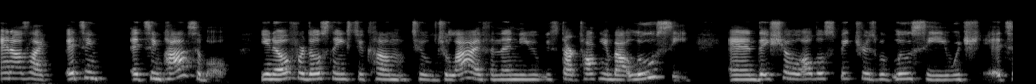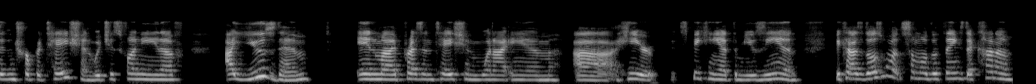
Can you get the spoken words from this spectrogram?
And I was like, it's in, it's impossible, you know, for those things to come to, to life. And then you, you start talking about Lucy and they show all those pictures with Lucy, which it's an interpretation, which is funny enough. I use them in my presentation when I am uh, here speaking at the museum because those were some of the things that kind of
